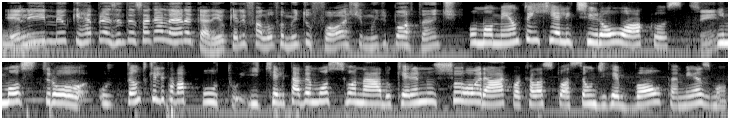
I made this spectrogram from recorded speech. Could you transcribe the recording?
Ele meio que representa essa galera, cara. E o que ele falou foi muito forte, muito importante. O momento em que ele tirou o óculos Sim. e mostrou o tanto que ele tava puto e que ele tava emocionado, querendo chorar com aquela situação de revolta mesmo.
